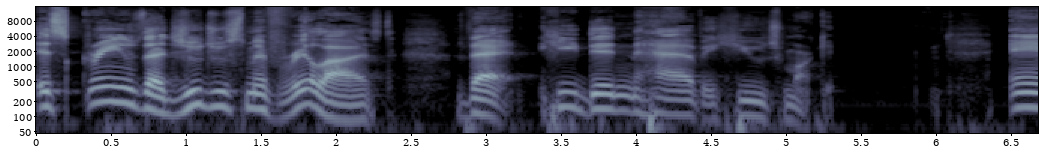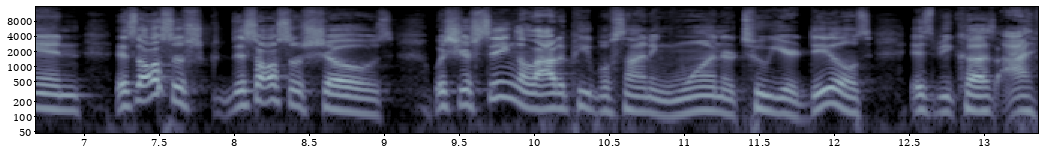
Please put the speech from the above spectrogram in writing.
It screams that Juju Smith realized that he didn't have a huge market. And this also this also shows which you're seeing a lot of people signing one or two year deals is because I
